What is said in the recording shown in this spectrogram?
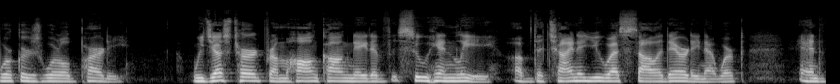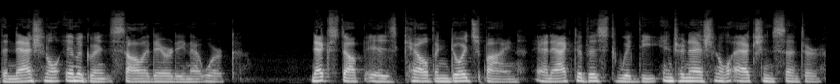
Workers' World Party. We just heard from Hong Kong native Siu Hin Lee of the China U.S. Solidarity Network and the National Immigrant Solidarity Network. Next up is Calvin Deutschbein, an activist with the International Action Center.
